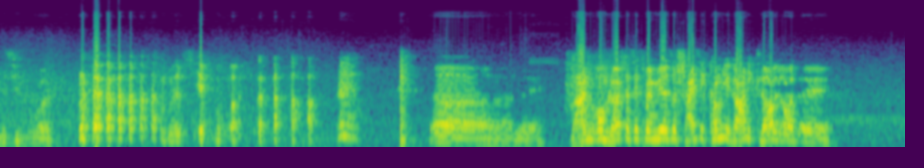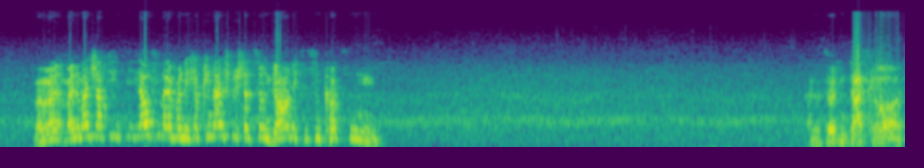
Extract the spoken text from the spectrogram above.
Missgeburt. Missgeburt. ah, nee. Mann, warum läuft das jetzt bei mir so scheiße? Ich komme hier gar nicht klar gerade, ey. Meine meine Mannschaft, die, die laufen einfach nicht. Ich habe keine Anspielstation, gar nichts. Das ist ein Kotzen. Mann, was soll denn das gerade?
